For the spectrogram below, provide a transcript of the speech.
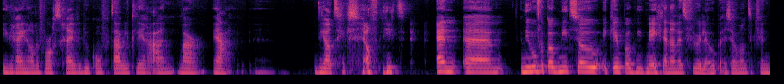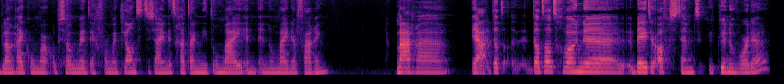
iedereen hadden voorgeschreven: doe comfortabele kleren aan. Maar ja, eh, die had ik zelf niet. En um, nu hoef ik ook niet zo. Ik heb ook niet meegedaan aan het vuurlopen en zo. Want ik vind het belangrijk om er op zo'n moment echt voor mijn klanten te zijn. Het gaat daar niet om mij en, en om mijn ervaring. Maar uh, ja, dat, dat had gewoon uh, beter afgestemd kunnen worden.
